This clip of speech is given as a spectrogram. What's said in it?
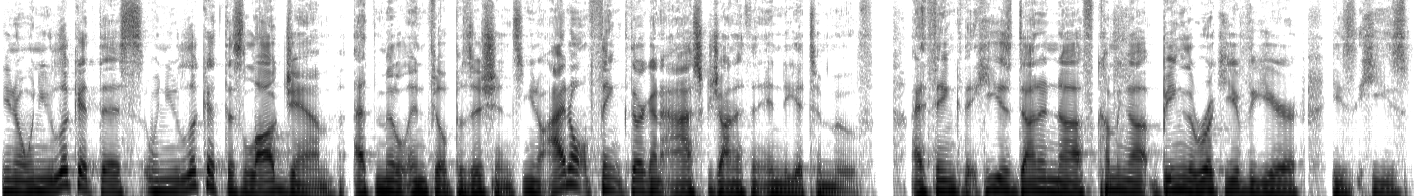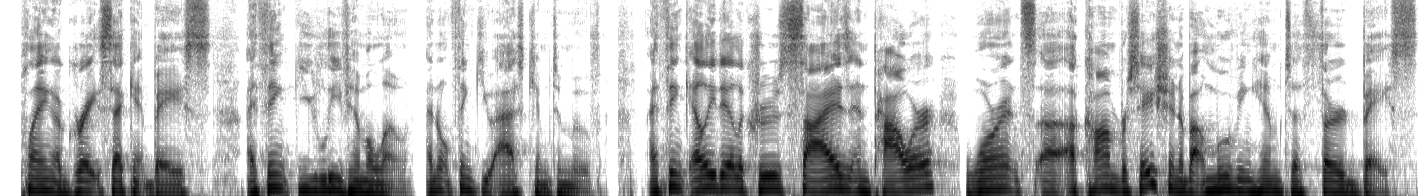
you know when you look at this when you look at this logjam at the middle infield positions, you know, I don't think they're going to ask Jonathan India to move. I think that he has done enough coming up, being the rookie of the year. He's he's playing a great second base. I think you leave him alone. I don't think you ask him to move. I think Elly De La Cruz size and power warrants a, a conversation about moving him to third base.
